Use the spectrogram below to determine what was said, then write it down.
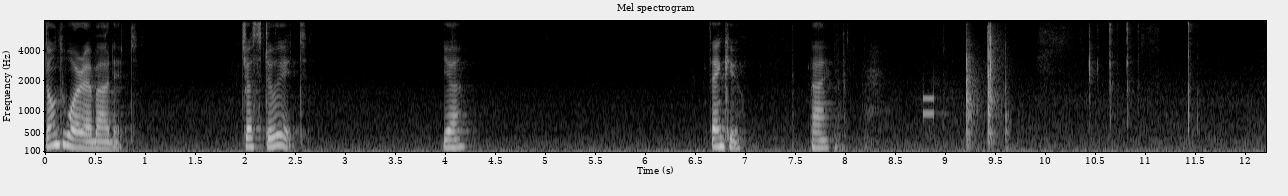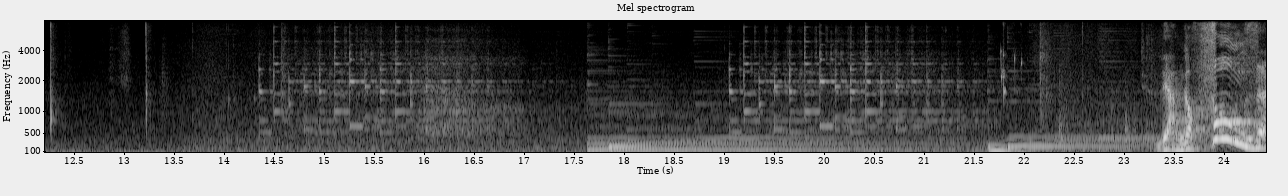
Don't worry about it. Just do it. Yeah? Thank you. Bye. 两个疯子！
